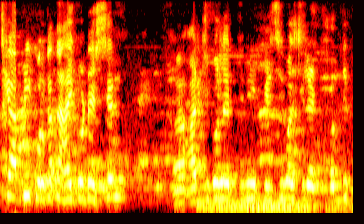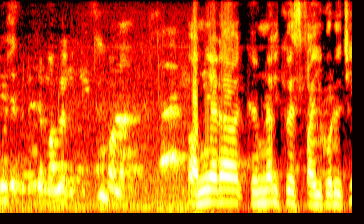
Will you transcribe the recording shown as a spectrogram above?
আজকে আপনি কলকাতা হাইকোর্টে এসেছেন। আরজি কলের যিনি প্রিন্সিপাল ছিলেন সন্দীপ ঘোষের বিরুদ্ধে মামলা করতে। কি মামলা আমি একটা ক্রিমিনাল কেস ফাইল করেছি।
